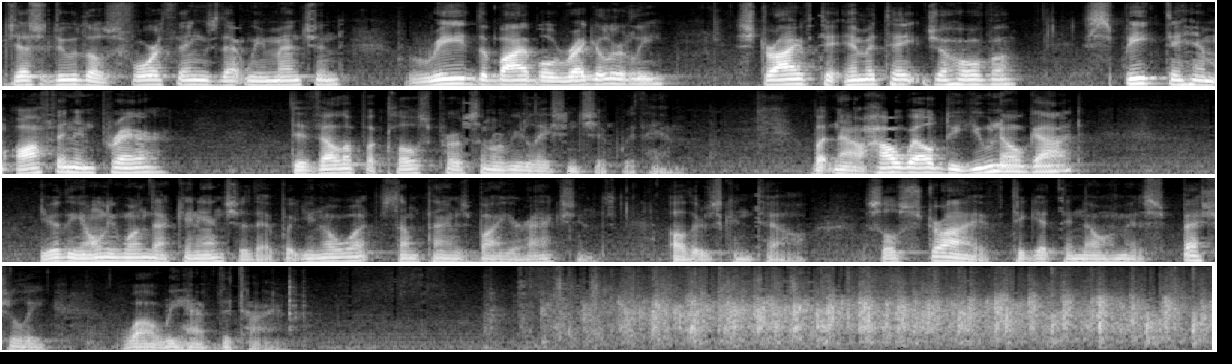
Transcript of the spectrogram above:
Just do those four things that we mentioned. Read the Bible regularly. Strive to imitate Jehovah. Speak to him often in prayer. Develop a close personal relationship with him. But now, how well do you know God? You're the only one that can answer that. But you know what? Sometimes by your actions, others can tell. So strive to get to know him, especially while we have the time.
